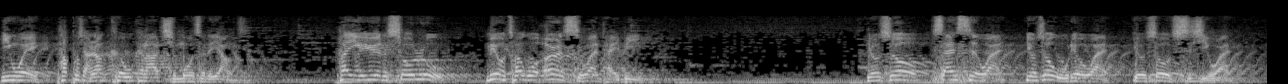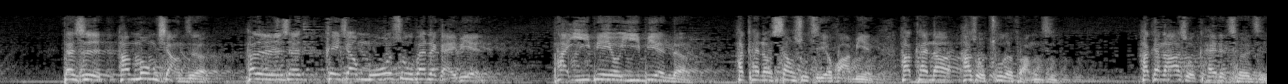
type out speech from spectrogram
因为他不想让客户看他骑摩托车的样子，他一个月的收入没有超过二十万台币，有时候三四万，有时候五六万，有时候十几万，但是他梦想着他的人生可以像魔术般的改变，他一遍又一遍的，他看到上述这些画面，他看到他所住的房子，他看到他所开的车子。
